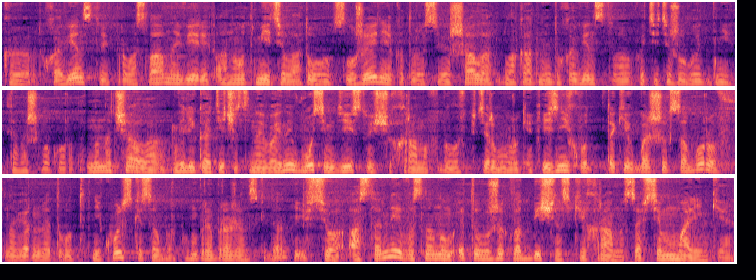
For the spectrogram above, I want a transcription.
к духовенству, к православной вере, оно отметило то служение, которое совершало блокадное духовенство в эти тяжелые дни для нашего города. На начало Великой Отечественной войны 8 действующих храмов было в Петербурге. Из них вот таких больших соборов, наверное, это вот Никольский собор, по-моему, Преображенский, да? И все. Остальные в основном это уже кладбищенские храмы, совсем маленькие.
